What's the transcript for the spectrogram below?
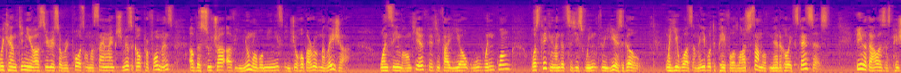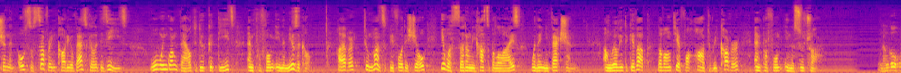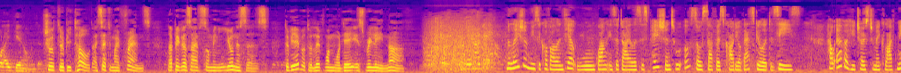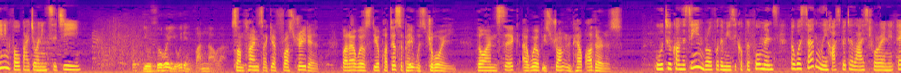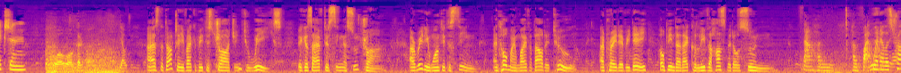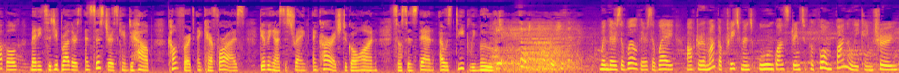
We continue our series of reports on the sign language musical performance of the Sutra of Innumerable Meanings in Johor Bahru, Malaysia. One singing volunteer, 55-year-old Wu Wenguang, was taken under Chi's wing three years ago when he was unable to pay for a large sum of medical expenses. Being a dialysis patient and also suffering cardiovascular disease, Wu Wenguang vowed to do good deeds and perform in the musical. However, two months before the show, he was suddenly hospitalized with an infection unwilling to give up, the volunteer fought hard to recover and perform in the sutra. Truth to be told, I said to my friends that because I have so many illnesses, to be able to live one more day is really enough. Malaysian musical volunteer Wu Wenguang is a dialysis patient who also suffers cardiovascular disease. However, he chose to make life meaningful by joining Tzu Chi. 有时会有一点烦恼啦。 Sometimes I get frustrated, but I will still participate with joy. Though I'm sick, I will be strong and help others. Wu took on the singing role for the musical performance, but was suddenly hospitalized for an infection. 我我跟要注意。 I asked the doctor if I could be discharged in two weeks because I have to sing a sutra. I really wanted to sing and told my wife about it too. I prayed every day, hoping that I could leave the hospital soon. When I was troubled, many Tzu Chi brothers and sisters came to help, comfort, and care for us, giving us the strength and courage to go on. So since then, I was deeply moved. When there's a will, there's a way. After a month of treatment, Wu Guan's dream to perform finally came true.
